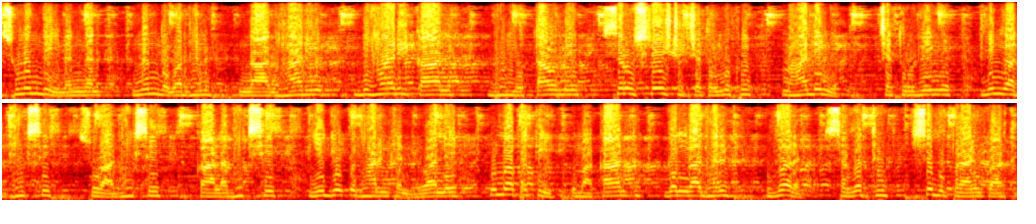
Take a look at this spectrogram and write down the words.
सुनंदी नंदन, नंदवर्धन, नागहारी, बिहारी काल ब्रह्मोत्ताओं में सर्वश्रेष्ठ चतुर्मुख महालिंग, चतुर्लिंग, लिंगाध्यक्ष, सुराध्यक्ष, कालाध्यक्ष, यज्ञों को धारण करने वाले उमापति, उमाकांत, गंगाधर, वर, सर्वत्र सब प्राणियों का अर्थ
